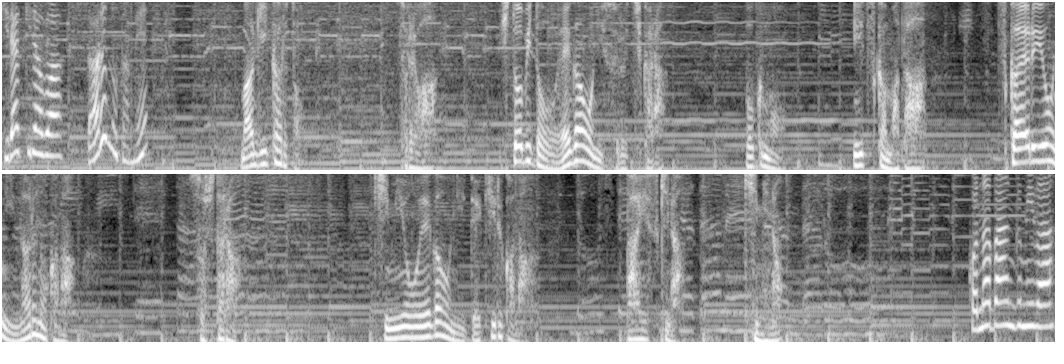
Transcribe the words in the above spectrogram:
キラキラは誰のため？マギカルト。それは人々を笑顔にする力。僕もいつかまた使えるようになるのかな。そしたら君を笑顔にできるかな。大好きな君の。この番組は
